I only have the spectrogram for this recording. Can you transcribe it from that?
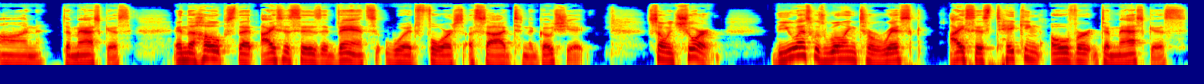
on Damascus in the hopes that ISIS's advance would force Assad to negotiate. So, in short, the U.S. was willing to risk ISIS taking over Damascus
